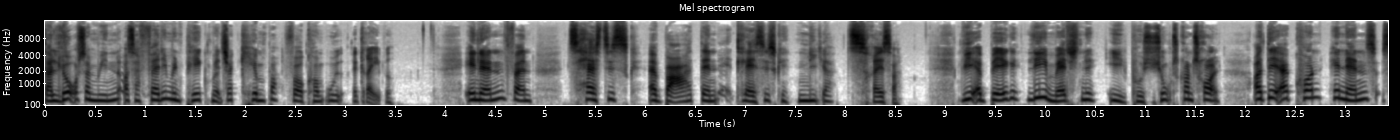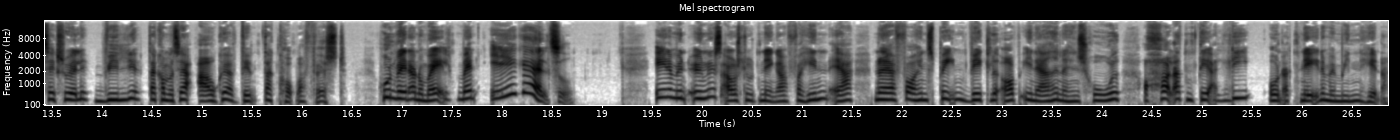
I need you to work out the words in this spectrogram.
der låser mine og tager fat i min pik, mens jeg kæmper for at komme ud af grebet. En anden fantastisk er bare den klassiske 69'er. Vi er begge lige matchende i positionskontrol, og det er kun hinandens seksuelle vilje, der kommer til at afgøre, hvem der kommer først. Hun vinder normalt, men ikke altid. En af mine yndlingsafslutninger for hende er, når jeg får hendes ben viklet op i nærheden af hendes hoved og holder den der lige under knæene med mine hænder.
